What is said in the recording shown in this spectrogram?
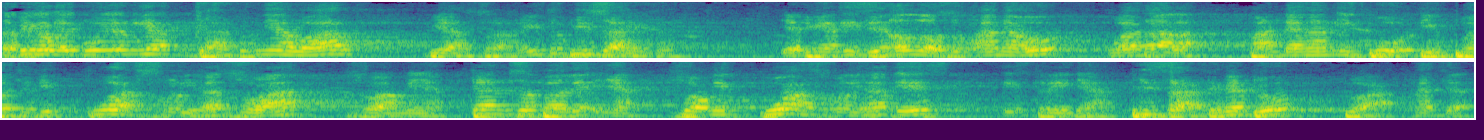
Tapi kalau ibu yang lihat gantengnya luar biasa, itu bisa itu. Ya dengan izin Allah Subhanahu wa taala, pandangan ibu dibuat jadi puas melihat sua, suaminya dan sebaliknya, suami puas melihat is, istrinya. Bisa dengan do, doa hajat.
